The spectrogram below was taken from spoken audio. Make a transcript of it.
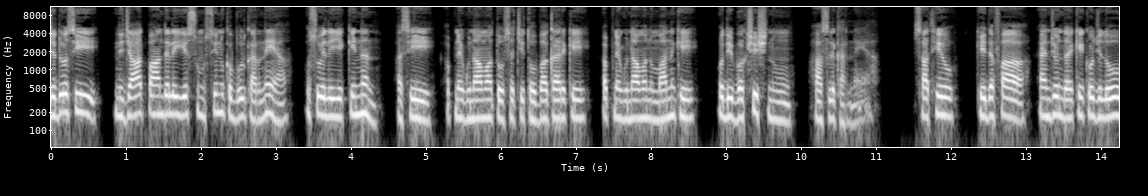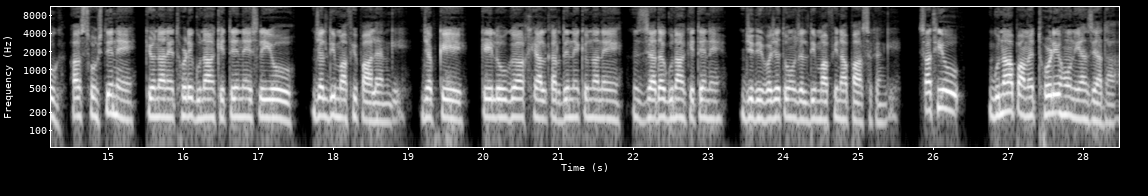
ਜਦੋਂ ਅਸੀਂ ਨਜਾਤ ਪਾਣ ਦੇ ਲਈ ਯਿਸੂ ਮਸੀਹ ਨੂੰ ਕਬੂਲ ਕਰਨੇ ਆ, ਉਸ ਵੇਲੇ ਯਕੀਨਨ ਅਸੀਂ ਆਪਣੇ ਗੁਨਾਹਾਂ ਤੋਂ ਸੱਚੀ ਤੋਬਾ ਕਰਕੇ, ਆਪਣੇ ਗੁਨਾਹਾਂ ਨੂੰ ਮੰਨ ਕੇ, ਉਹਦੀ ਬਖਸ਼ਿਸ਼ ਨੂੰ ਹਾਸਲ ਕਰਨੇ ਆ। ਸਾਥੀਓ ਕਈ ਦਫਾ ਇੰਜ ਹੁੰਦਾ ਹੈ ਕਿ ਕੁਝ ਲੋਕ ਆ ਸੋਚਦੇ ਨੇ ਕਿ ਉਹਨਾਂ ਨੇ ਥੋੜੇ ਗੁਨਾਹ ਕੀਤੇ ਨੇ, ਇਸ ਲਈ ਉਹ ਜਲਦੀ ਮਾਫੀ ਪਾ ਲੈਣਗੇ। ਜਦਕਿ ਕਈ ਲੋਕ ਖਿਆਲ ਕਰਦੇ ਨੇ ਕਿ ਉਹਨਾਂ ਨੇ ਜ਼ਿਆਦਾ ਗੁਨਾਹ ਕੀਤੇ ਨੇ, ਜਿਹਦੀ ਵਜ੍ਹਾ ਤੋਂ ਜਲਦੀ ਮਾਫੀ ਨਾ ਪਾ ਸਕਣਗੇ। ਸਾਥੀਓ, ਗੁਨਾਹ ਭਾਵੇਂ ਥੋੜੇ ਹੋਣ ਜਾਂ ਜ਼ਿਆਦਾ,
